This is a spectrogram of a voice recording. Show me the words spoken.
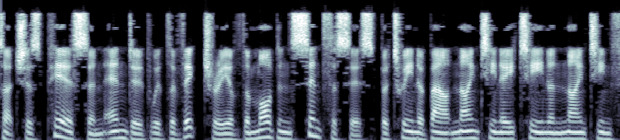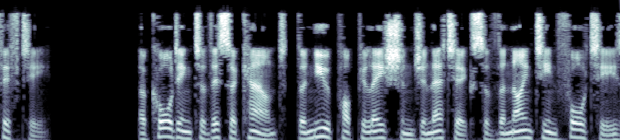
such as Pearson ended with the victory of the modern synthesis between about 1918 and 1950. According to this account, the new population genetics of the 1940s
